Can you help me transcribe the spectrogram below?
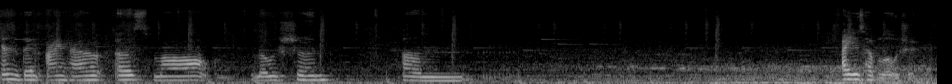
and then I have a small lotion um I just have lotion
